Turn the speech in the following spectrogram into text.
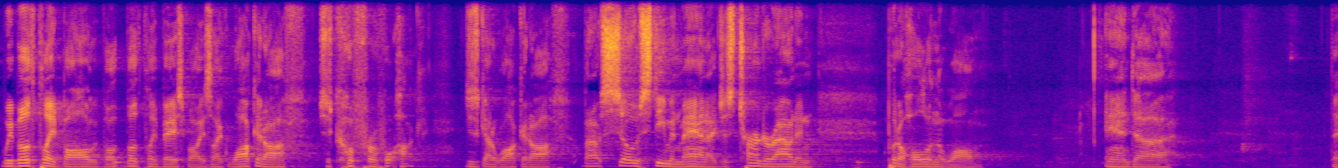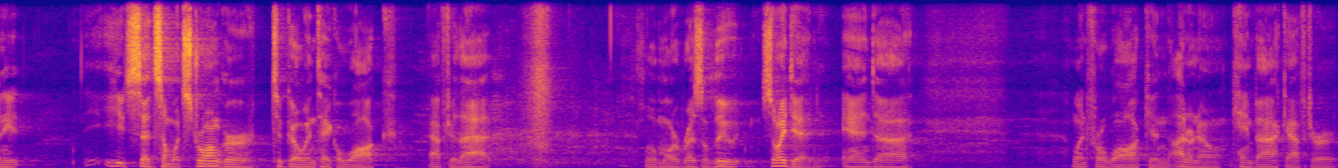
we both played ball, we both, both played baseball. He's like, walk it off, just go for a walk. You just got to walk it off. But I was so steaming mad, I just turned around and put a hole in the wall. And uh, then he, he said somewhat stronger to go and take a walk after that, a little more resolute. So I did, and uh, went for a walk, and I don't know, came back after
